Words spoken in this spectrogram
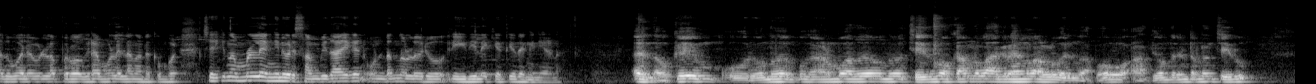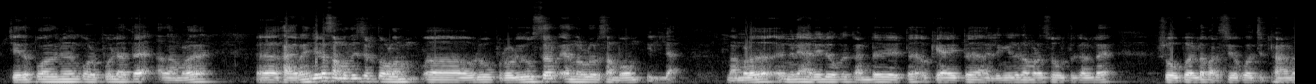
അതുപോലെയുള്ള പ്രോഗ്രാമുകളെല്ലാം നടക്കുമ്പോൾ ശരിക്കും നമ്മളിൽ എങ്ങനെ ഒരു സംവിധായകൻ ഉണ്ടെന്നുള്ളൊരു രീതിയിലേക്ക് എത്തിയത് എങ്ങനെയാണ്? നമുക്ക് ഓരോന്ന് കാണുമ്പോൾ അത് ഒന്ന് ചെയ്ത് നോക്കാം എന്നുള്ള ആഗ്രഹങ്ങളാണല്ലോ വരുന്നത്. അപ്പോൾ ആദ്യം ഒന്ന് രണ്ടെണ്ണം ചെയ്തു. ചെയ്തപ്പോൾ അതിന് കുഴപ്പമില്ലാത്ത അത് നമ്മൾ ഹൈറേഞ്ചിനെ സംബന്ധിച്ചിടത്തോളം ഒരു പ്രൊഡ്യൂസർ എന്നുള്ളൊരു സംഭവം ഇല്ല. നമ്മൾ ഇങ്ങനെ ആരെങ്കിലുമൊക്കെ കണ്ട് കേട്ട് ഒക്കെ ആയിട്ട് അല്ലെങ്കിൽ നമ്മുടെ സുഹൃത്തുക്കളുടെ ഷോപ്പുകളുടെ പരസ്യമൊക്കെ വെച്ചിട്ടാണ്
